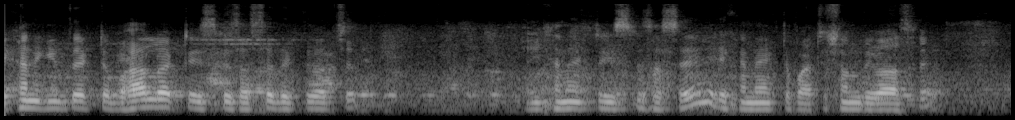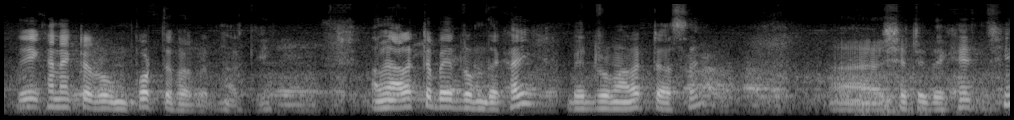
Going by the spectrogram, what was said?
এখানে কিন্তু একটা ভালো একটা স্পেস আছে, দেখতে পাচ্ছেন। এইখানে একটা স্পেস আছে, এখানে একটা পার্টিশন দেওয়া আছে। এখানে একটা রুম করতে পারবেন আর কি। আমি আরেকটা বেডরুম দেখাই বেডরুম আরেকটা আছে। সেটি দেখেছি।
